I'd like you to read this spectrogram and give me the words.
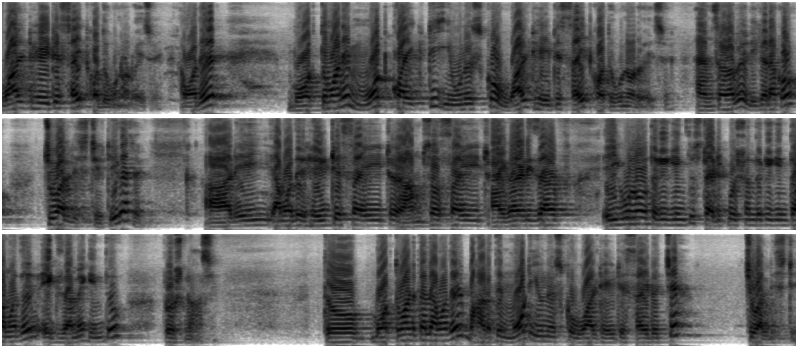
ওয়ার্ল্ড হেরিটেজ সাইট কতগুলো রয়েছে? আমাদের বর্তমানে মোট কয়েকটি ইউনেস্কো ওয়ার্ল্ড হেরিটেজ সাইট কতগুলো রয়েছে? অ্যান্সার হবে, লিখে রাখো। চুয়াল্লিশটি, ঠিক আছে? আর এই আমাদের heritage site Ramsar site tiger reserve এইগুলো থেকে কিন্তু স্ট্যাটিক কোশ্চেন থেকে কিন্তু আমাদের এক্সামে কিন্তু প্রশ্ন আসে। তো বর্তমানে তাহলে আমাদের ভারতের মোট ইউনেস্কো ওয়ার্ল্ড হেরিটেজ সাইট হচ্ছে চুয়াল্লিশটি।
